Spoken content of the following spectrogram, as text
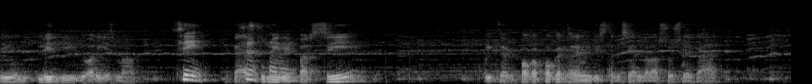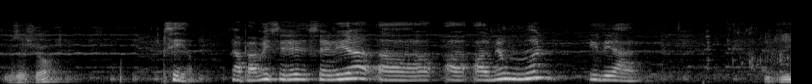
l'in- l'individualisme. Sí, Que cadascú miri per si i que a poc a poc ens anem distanciant de la societat. És això? Sí, que per mi se- seria uh, uh, el meu món ideal. I, qui,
